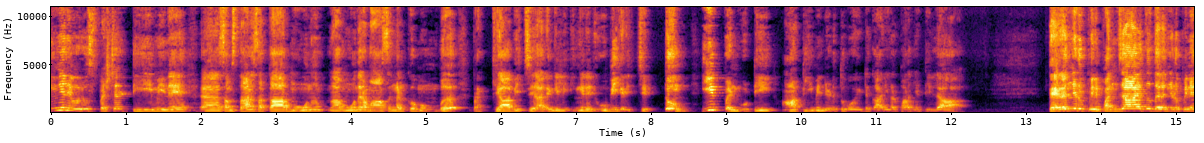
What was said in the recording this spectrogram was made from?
ഇങ്ങനെ ഒരു സ്പെഷ്യൽ ടീമിനെ സംസ്ഥാന സർക്കാർ മൂന്ന് മൂന്നര മാസങ്ങൾക്ക് മുമ്പ് പ്രഖ്യാപിച്ച് അല്ലെങ്കിൽ ഇങ്ങനെ രൂപീകരിച്ചിട്ടും ഈ പെൺകുട്ടി ആ ടീമിന്റെ അടുത്ത് പോയിട്ട് കാര്യങ്ങൾ പറഞ്ഞിട്ടില്ല. തെരഞ്ഞെടുപ്പിന് പഞ്ചായത്ത് തെരഞ്ഞെടുപ്പിന്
